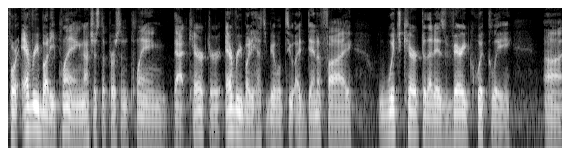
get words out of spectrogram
for everybody playing, not just the person playing that character, everybody has to be able to identify which character that is very quickly. Uh,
